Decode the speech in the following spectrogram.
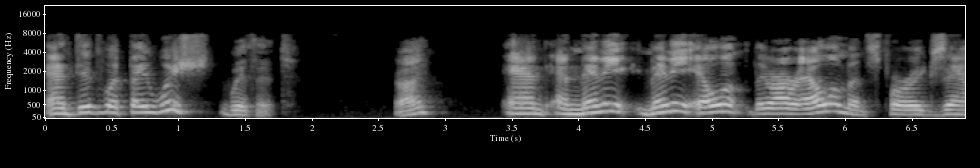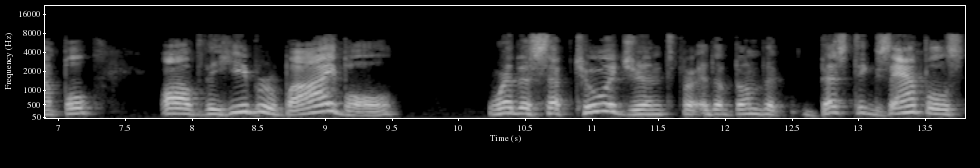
and did what they wished with it, right? And and many many ele- there are elements, for example, of the Hebrew Bible where the Septuagint, for the, one of the best examples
